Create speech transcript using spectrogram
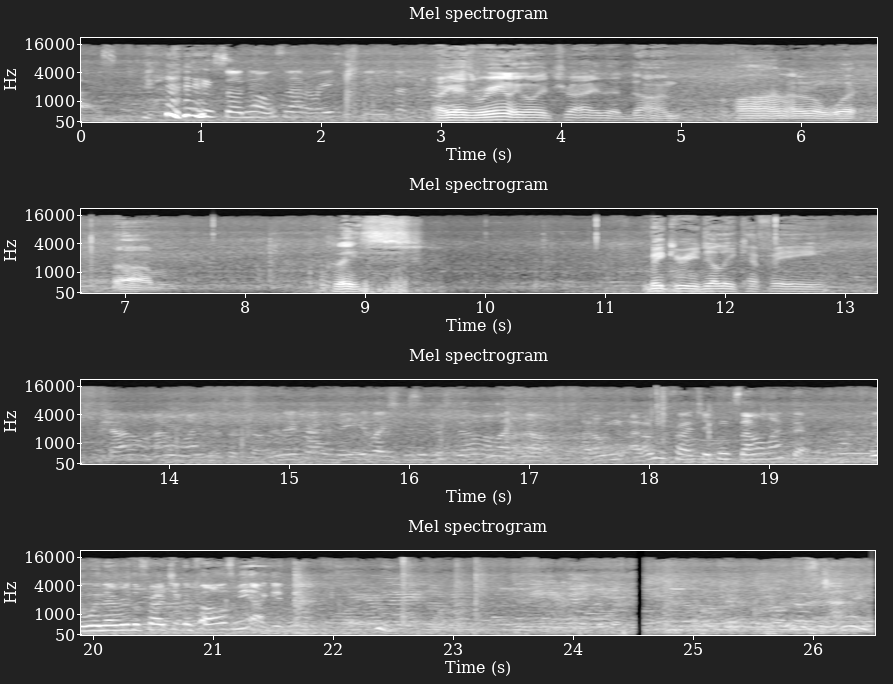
so no, it's not a racist thing. All right, guys, we're gonna go ahead and try the Don Pan. I don't know what um, place. Bakery, deli, cafe. I don't, I don't like this stuff. And they try to make it like specific to them. I'm like, no, I don't eat, I don't eat fried chicken because I don't like that. And whenever the fried chicken calls me, I get mad. Nice.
